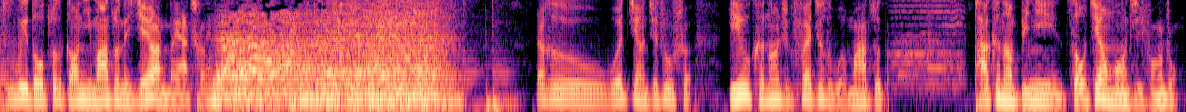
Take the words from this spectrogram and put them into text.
这个味道做的跟你妈做的一样难吃。”然后我紧接着说：“也有可能这个饭就是我妈做的，她可能比你早进门几分钟。”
